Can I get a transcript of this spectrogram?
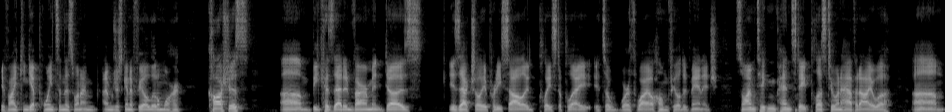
if I can get points in this one, I'm I'm just going to feel a little more cautious um, because that environment does is actually a pretty solid place to play. It's a worthwhile home field advantage. So I'm taking Penn State plus two and a half at Iowa. Um,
